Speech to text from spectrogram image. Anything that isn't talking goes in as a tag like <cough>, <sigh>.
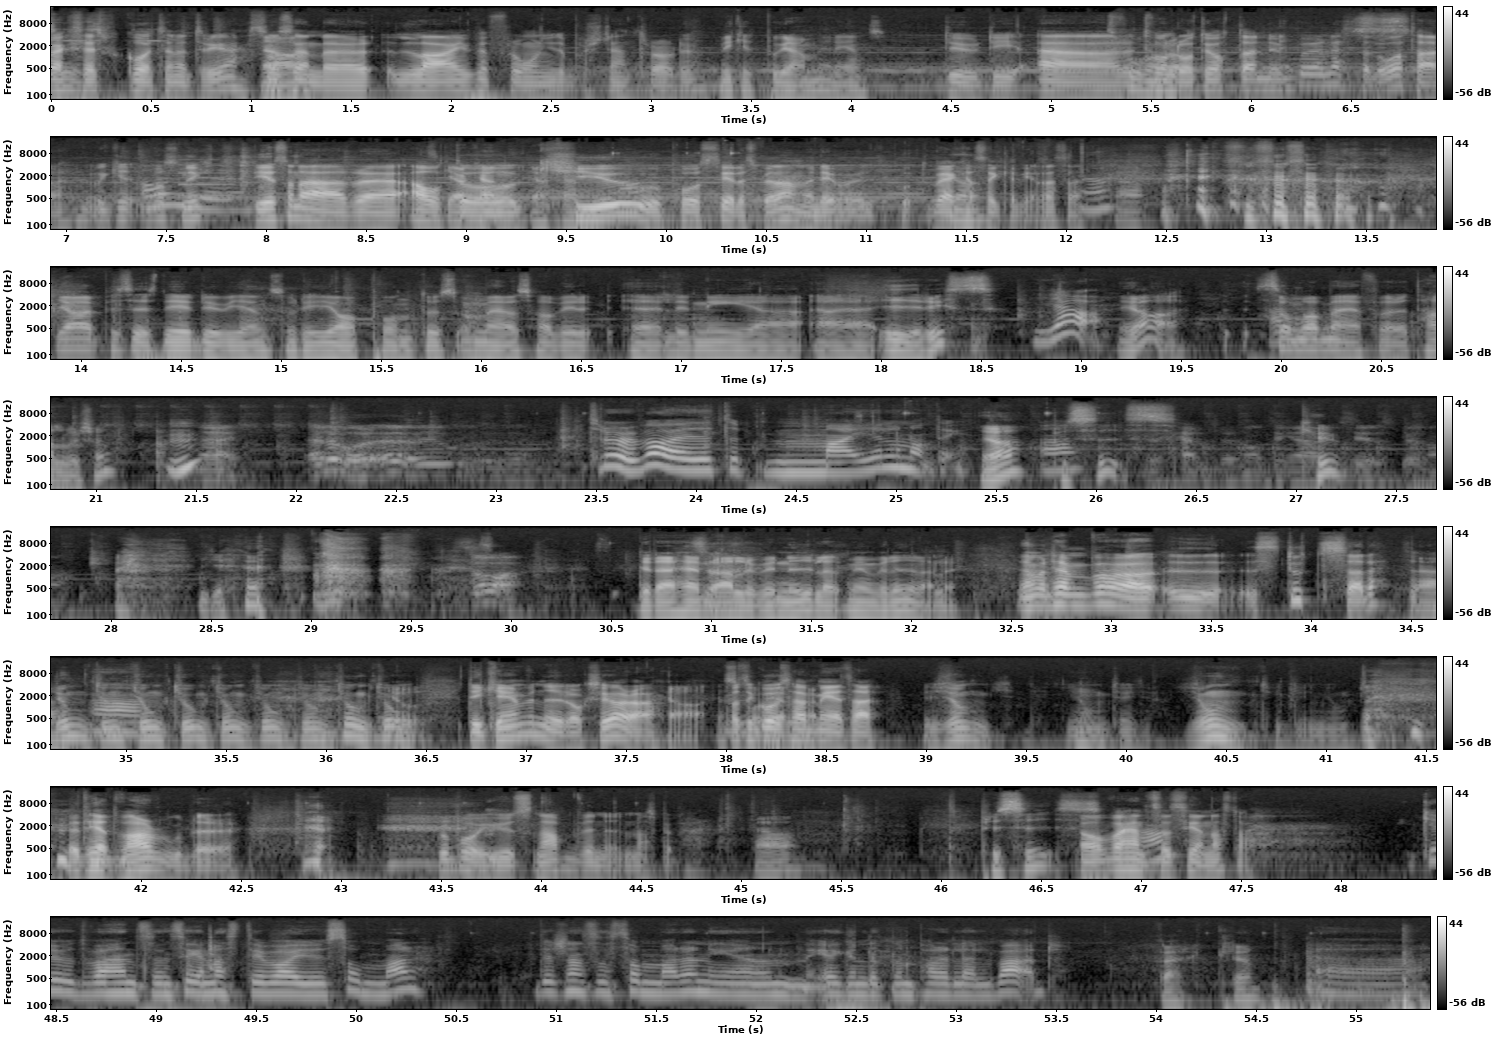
Precis. Access på K103 som Ja. sänder live från Göteborgs studentradio. Vilket program är det ens? Du, det är 200. 288. Nu börjar nästa låt här. Vilket, vad snyggt. Det är sån där uh, kan- auto-cue på CD-spelaren, men det var ju lite coolt. Kan Ja. säkert dela så. <laughs> Ja, precis. Det är du Jens och det är jag Pontus och med oss har vi eh, Linnea eh, Iris. Ja, Ja, som var med för ett halvår sedan. tror det var i typ maj eller någonting. Ja, Ja. precis. Kul. <laughs> <laughs> Yeah. Det där händer aldrig vinyl, med en vinyl eller? Ja men den bara uh, studsade. Ja. Jung, jung, jung, jung, jung, jung, jung, jung, jung. Det kan ju en vinyl också göra. Ja, Fast det går så här mer så här. Jung, jung, jung, jung, jung, jung, jung. Ett helt varv blir det. Beror på hur snabb vinyl man spelar. Ja. Precis. Ja, vad har hänt sen senast då? Gud, vad har hänt sen senast? Det var ju sommar. Det känns som sommaren är en egen liten parallell värld. Verkligen. Eh,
